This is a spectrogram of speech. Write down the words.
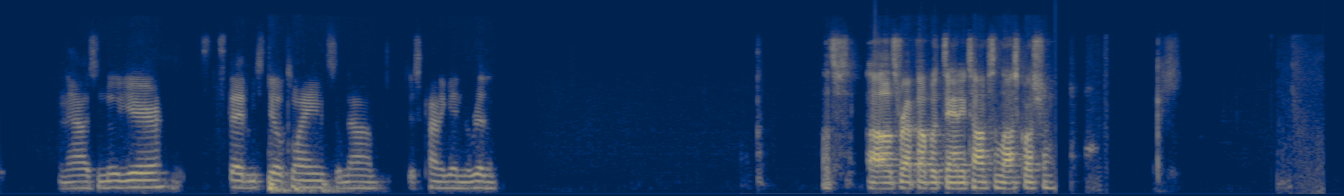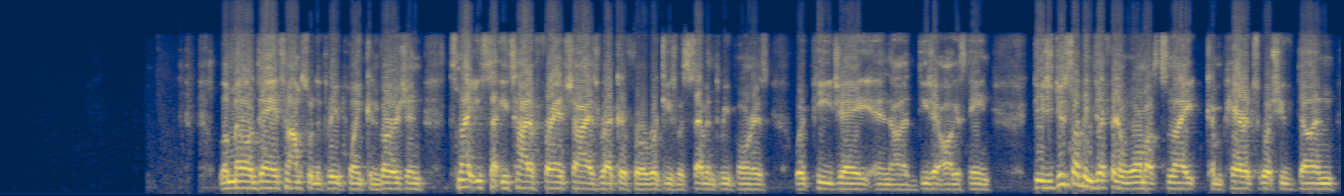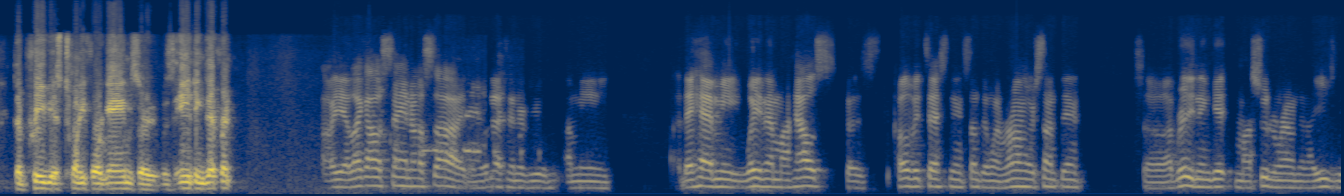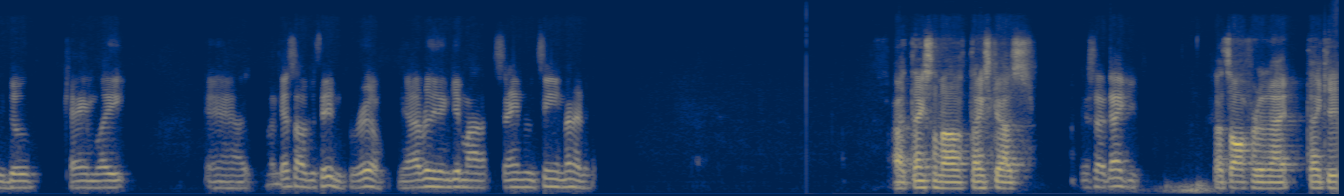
Now it's a new year. Instead, we still playing. So now I'm just kind of getting the rhythm. Let's uh, let's wrap up with Danny Thompson. Last question. LaMelo Danny Thompson with a three point conversion. Tonight, you, you tied a franchise record for rookies with seven three pointers with PJ and uh, DJ Augustin. Did you do something different in warm ups tonight compared to what you've done the previous 24 games, or was anything different? Oh, yeah. Like I was saying outside in the last interview, I mean, they had me waiting at my house because the COVID testing, something went wrong or something. So I really didn't get my shoot around that I usually do. Came late, and I, guess I was just hitting for real. Yeah, I really didn't get my same routine, none of it. All right. Thanks, LaMelo. Thanks, guys. Yes, sir. Thank you. That's all for tonight. Thank you.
